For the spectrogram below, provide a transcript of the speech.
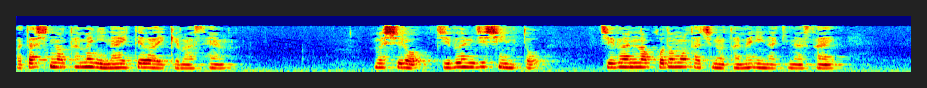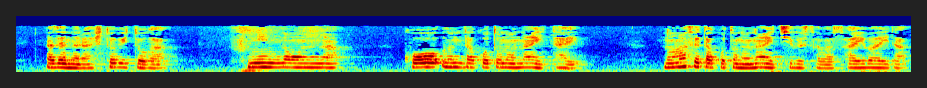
私のために泣いてはいけません。むしろ自分自身と自分の子供たちのために泣きなさい。なぜなら人々が不妊の女、子を産んだことのない体、飲ませたことのない乳房は幸いだ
